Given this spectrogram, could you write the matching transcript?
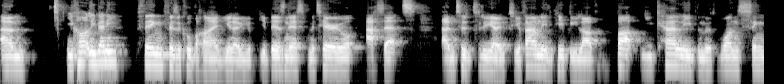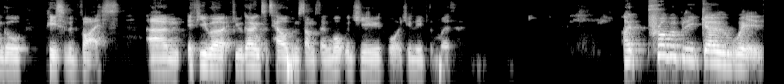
Um, you can't leave anything physical behind. You know, your, your business, material, assets um, to, to you know to your family, the people you love, but you can leave them with one single piece of advice. Um, if you were if you were going to tell them something, what would you what would you leave them with? I'd probably go with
